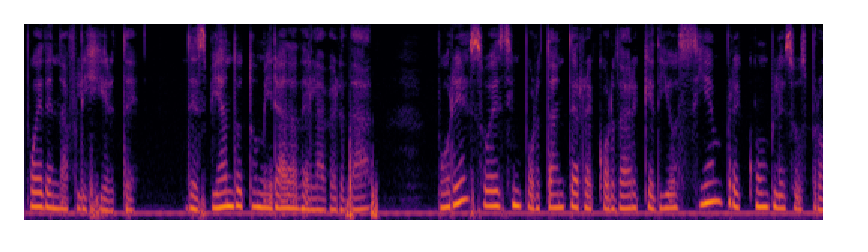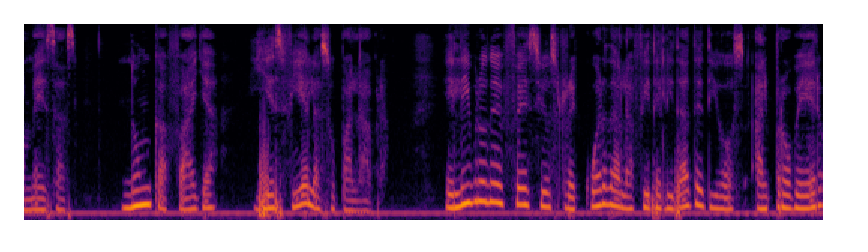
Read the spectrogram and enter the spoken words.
pueden afligirte, desviando tu mirada de la verdad, por eso es importante recordar que Dios siempre cumple sus promesas, nunca falla y es fiel a su palabra. El libro de Efesios recuerda la fidelidad de Dios al proveer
